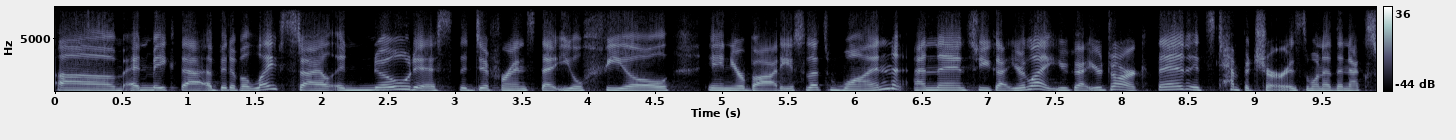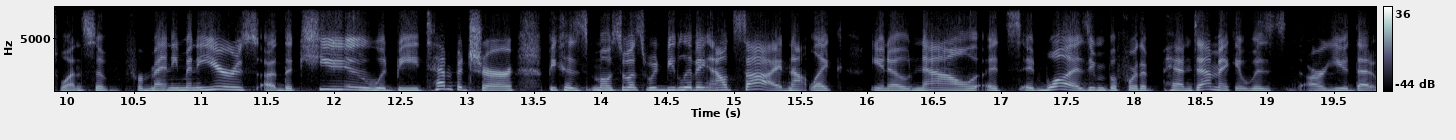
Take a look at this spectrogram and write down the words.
um, and make that a bit of a lifestyle and notice the difference that you'll feel in your body. So that's one, and then so you got your light, you got your dark. Then it's temperature is one of the next ones. So for many many years, uh, the cue would be temperature because most of us would be living outside, not like you know now it's it was even before the pandemic. It was argued that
